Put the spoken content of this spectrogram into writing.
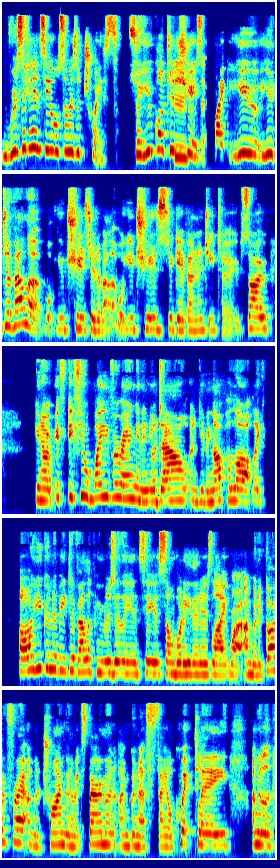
Resiliency also is a choice. So you've got to mm. choose it. Like you, you develop what you choose to develop, what you choose to give energy to. So you know if, if you're wavering and in your doubt and giving up a lot like are you going to be developing resiliency as somebody that is like, right, I'm going to go for it, I'm going to try, I'm going to experiment, I'm going to fail quickly, I'm going to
